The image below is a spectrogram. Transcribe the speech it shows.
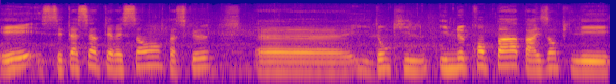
Et c'est assez intéressant parce que euh, il, donc il, il ne prend pas, par exemple, il est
